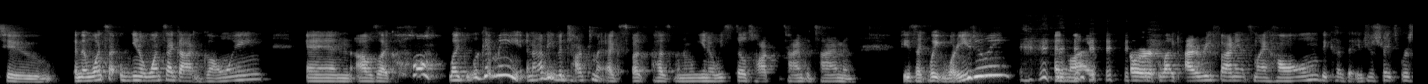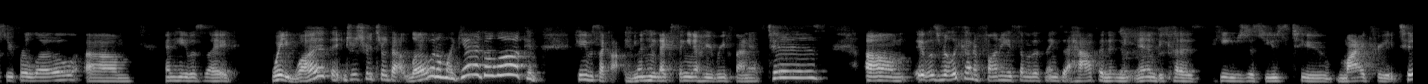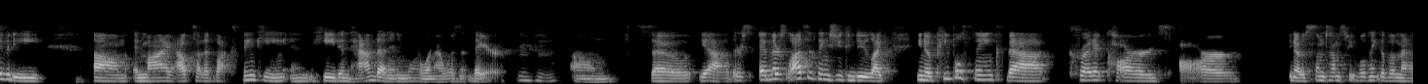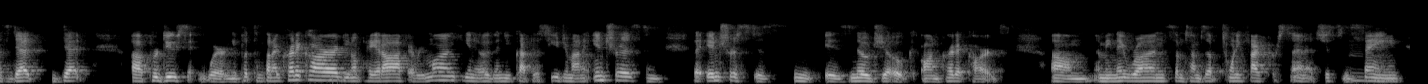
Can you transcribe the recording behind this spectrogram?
to and then once i you know once i got going and i was like huh like look at me. And i've even talked to my ex-husband you know we still talk time to time and he's like wait what are you doing? And like or like i refinanced my home because the interest rates were super low um, and he was like wait, what? The interest rates are that low? And I'm like, yeah, go look. And he was like, and then the next thing you know, he refinanced his. Um, it was really kind of funny some of the things that happened in the end because he was just used to my creativity um, and my outside of the box thinking, and he didn't have that anymore when I wasn't there. Mm-hmm. Um, so yeah, there's and there's lots of things you can do. Like you know, people think that credit cards are, you know, sometimes people think of them as debt debt uh, producing where you put something on a credit card, you don't pay it off every month, you know, then you've got this huge amount of interest and the interest is, is no joke on credit cards. Um, I mean, they run sometimes up 25%. It's just insane.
